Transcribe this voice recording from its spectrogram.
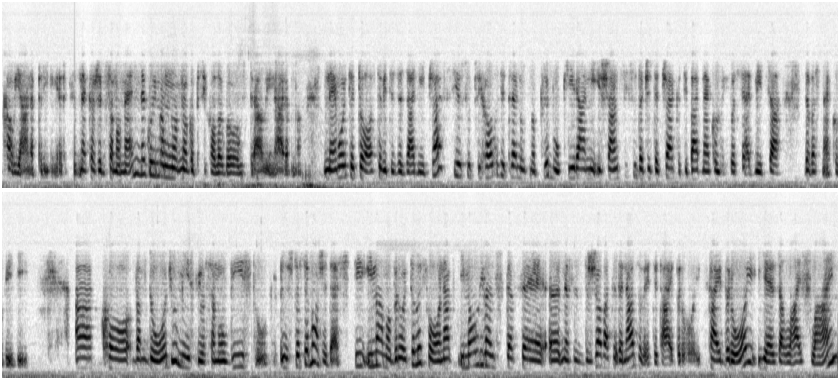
kao ja na primjer. Ne kažem samo meni, nego imam mnogo psihologa u Australiji naravno. Nemojte to ostaviti za zadnji čas jer su psiholozi trenutno prebukirani i šansi su da ćete čekati bar nekoliko sedmica da vas neko vidi. Ako vam dođu misli o samoubistvu, što se može desiti, imamo broj telefona i molim vas da se ne se zdržavate da nazovete taj broj. Taj broj je za Lifeline,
